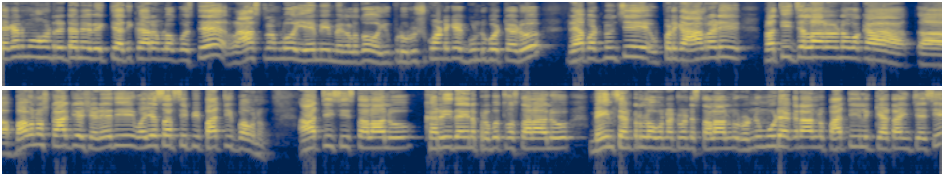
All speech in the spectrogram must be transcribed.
జగన్మోహన్ రెడ్డి అనే వ్యక్తి అధికారంలోకి వస్తే రాష్ట్రంలో ఏమీ మిగలదు. ఇప్పుడు ఋషికొండకే గుండు కొట్టాడు. రేపటి నుంచి ఇప్పటికి ఆల్రెడీ ప్రతి జిల్లాలోనూ ఒక భవనం స్టార్ట్ చేశాడు. ఏది? వైఎస్ఆర్సీపీ పార్టీ భవనం. ఆర్టీసీ స్థలాలు ఖరీదైన ప్రభుత్వ స్థలాలు మెయిన్ సెంటర్లో ఉన్నటువంటి స్థలాలను రెండు మూడు ఎకరాలను పార్టీలకు కేటాయించేసి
